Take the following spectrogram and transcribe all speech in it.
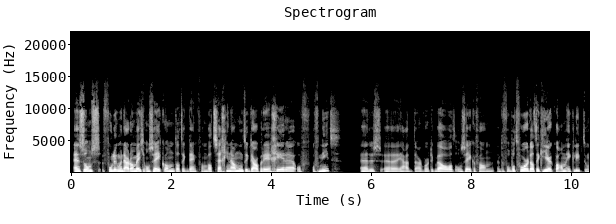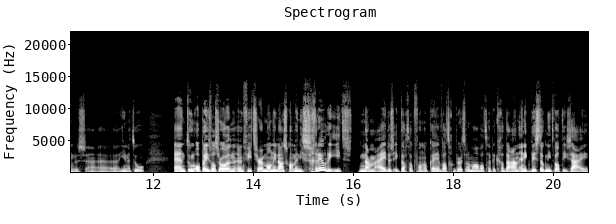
En soms voel ik me daardoor een beetje onzeker. Omdat ik denk van wat zeg je nou? Moet ik daarop reageren of, of niet? Eh, dus eh, ja, daar word ik wel wat onzeker van. Bijvoorbeeld voordat ik hier kwam. Ik liep toen dus eh, hier naartoe. En toen opeens was er een, een fietser, een man die langskwam en die schreeuwde iets naar mij. Dus ik dacht ook van, oké, wat gebeurt er allemaal? Wat heb ik gedaan? En ik wist ook niet wat hij zei.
